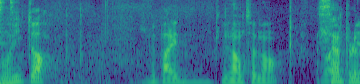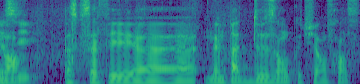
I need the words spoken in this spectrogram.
Bon, Victor, je vais parler lentement, simplement, merci. parce que ça fait euh, même pas deux ans que tu es en France.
